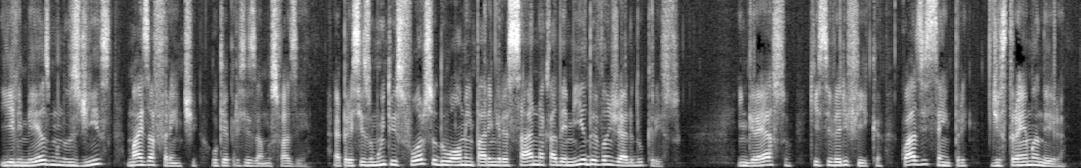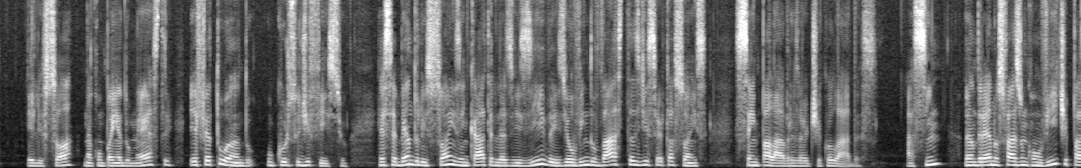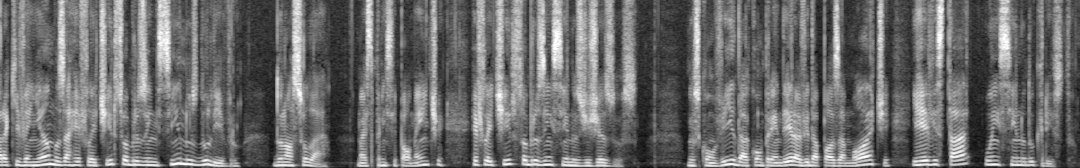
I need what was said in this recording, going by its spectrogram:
E ele mesmo nos diz mais à frente o que precisamos fazer. É preciso muito esforço do homem para ingressar na academia do Evangelho do Cristo. Ingresso que se verifica quase sempre de estranha maneira. Ele só, na companhia do Mestre, efetuando o curso difícil, recebendo lições em cátedras visíveis e ouvindo vastas dissertações, sem palavras articuladas. Assim, André nos faz um convite para que venhamos a refletir sobre os ensinos do livro, do nosso lar, mas principalmente refletir sobre os ensinos de Jesus. Nos convida a compreender a vida após a morte e revistar o ensino do Cristo.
